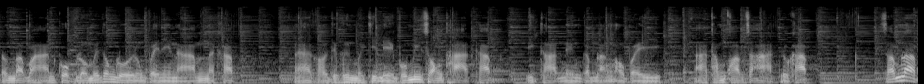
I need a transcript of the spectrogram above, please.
สำหรับอาหารกบเราไม่ต้องโรยลงไปในน้ำนะครับ นะฮะเขาจะขึ้นมากินเอง ผมมี 2 ถาดครับ อีกถาดหนึ่งกำลังเอาไปาทำความสะอาดอยู่ครับสำหรับ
